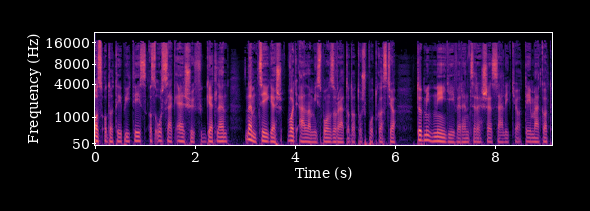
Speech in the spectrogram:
Az adatépítész az ország első független, nem céges vagy állami szponzorált adatos podcastja. Több mint négy éve rendszeresen szállítja a témákat,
